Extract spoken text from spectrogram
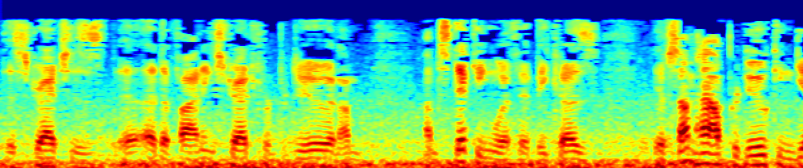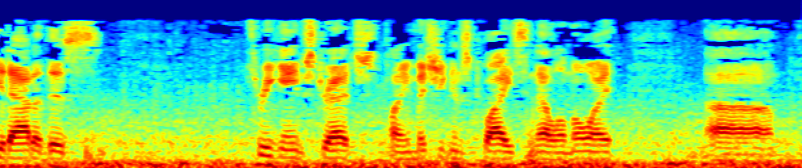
the stretch is a defining stretch for Purdue, and I'm I'm sticking with it because if somehow Purdue can get out of this three game stretch, playing Michigan's twice and Illinois, um,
